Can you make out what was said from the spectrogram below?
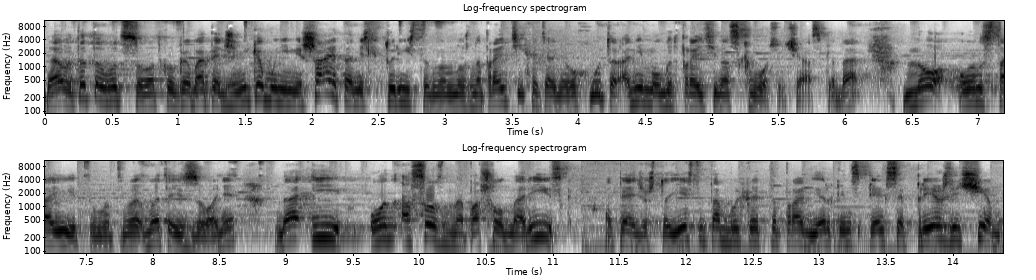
да, вот эту вот сотку, как бы, опять же, никому не мешает, там, если туристам нужно пройти, хотя у него хутор, они могут пройти насквозь участка, да, но он стоит вот в, в этой зоне, да, и он осознанно пошел на риск, опять же, что если там будет какая-то проверка, инспекция, прежде чем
